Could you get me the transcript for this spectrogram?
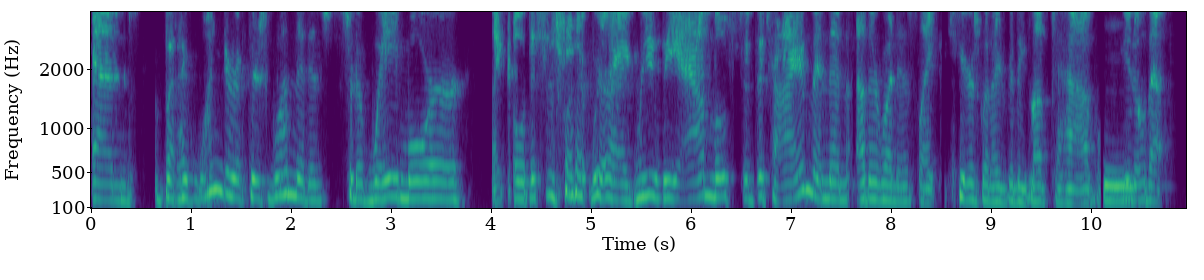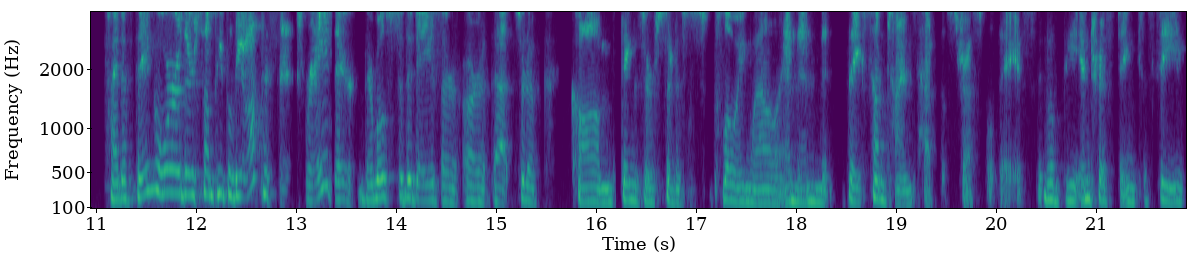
And but I wonder if there's one that is sort of way more like, oh, this is what, where I really am most of the time, and then other one is like, here's what I'd really love to have, mm. you know, that kind of thing. Or there's some people the opposite, right? They're they're most of the days are are that sort of calm, things are sort of flowing well, and then they sometimes have the stressful days. It'll be interesting to see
